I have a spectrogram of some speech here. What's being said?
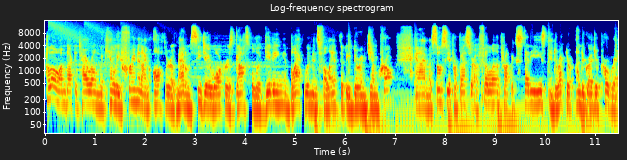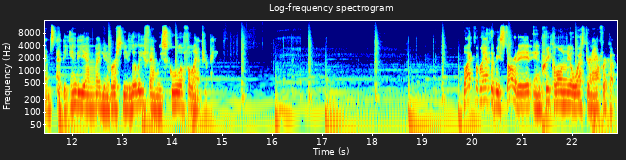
Hello, I'm Dr. Tyrone McKinley Freeman. I'm author of Madam C.J. Walker's Gospel of Giving Black Women's Philanthropy During Jim Crow. And I'm Associate Professor of Philanthropic Studies and Director of Undergraduate Programs at the Indiana University Lilly Family School of Philanthropy. Black philanthropy started in pre colonial Western Africa.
